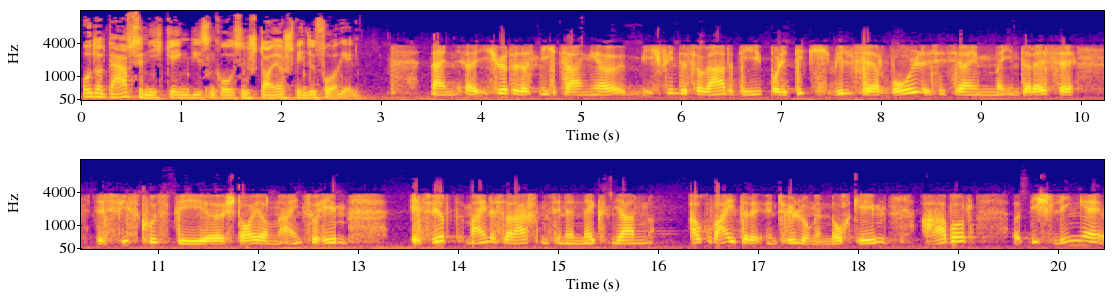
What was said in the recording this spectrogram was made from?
oder darf sie nicht gegen diesen großen Steuerschwindel vorgehen? Nein, äh, ich würde das nicht sagen. Ich finde sogar, die Politik will sehr wohl. Es ist ja im Interesse des Fiskus, die äh, Steuern einzuheben. Es wird meines Erachtens in den nächsten Jahren auch weitere Enthüllungen noch geben, aber die Schlinge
